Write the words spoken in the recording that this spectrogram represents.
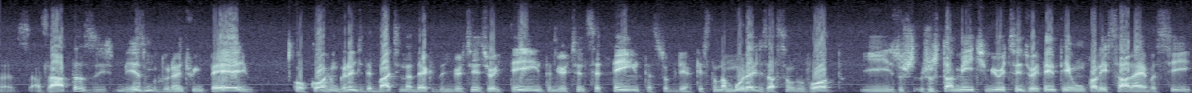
As, as atas, mesmo durante o Império, ocorre um grande debate na década de 1880, 1870 sobre a questão da moralização do voto e justamente em 1881 com a lei Saraiva se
